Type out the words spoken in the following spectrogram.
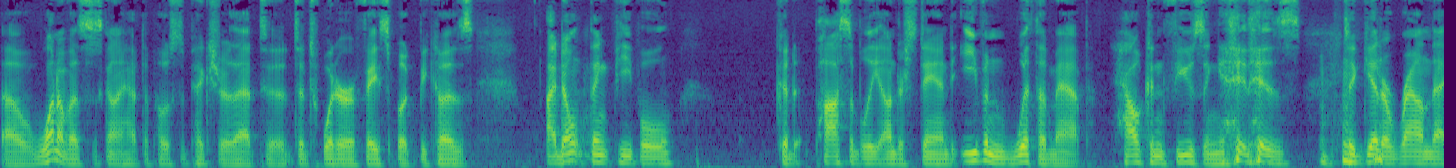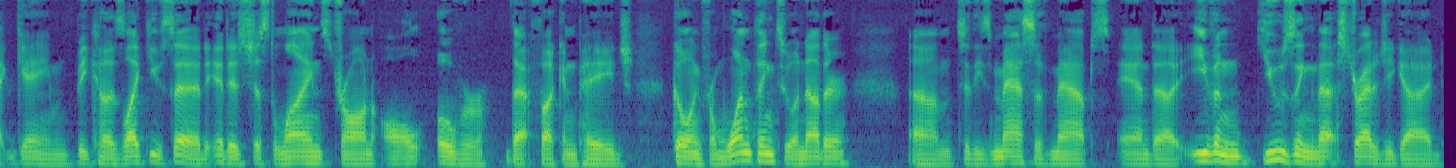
Uh, one of us is going to have to post a picture of that to, to Twitter or Facebook because I don't think people could possibly understand, even with a map, how confusing it is to get around that game. Because, like you said, it is just lines drawn all over that fucking page, going from one thing to another um, to these massive maps. And uh, even using that strategy guide,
